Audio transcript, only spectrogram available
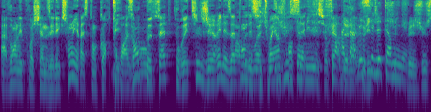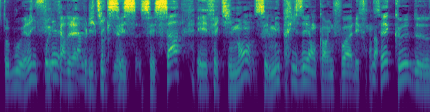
Avant les prochaines élections, il reste encore trois ans. Peut-être pourrait-il gérer les attentes des citoyens français. Faire de la politique. Je vais juste au bout, Eric. Faire de la politique, c'est ça. Et effectivement, c'est mépriser encore une fois les Français que de,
